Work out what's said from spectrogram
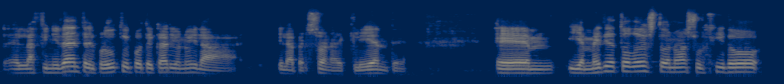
la afinidad entre el producto hipotecario y, la, y la persona, el cliente. y en medio de todo esto no ha surgido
